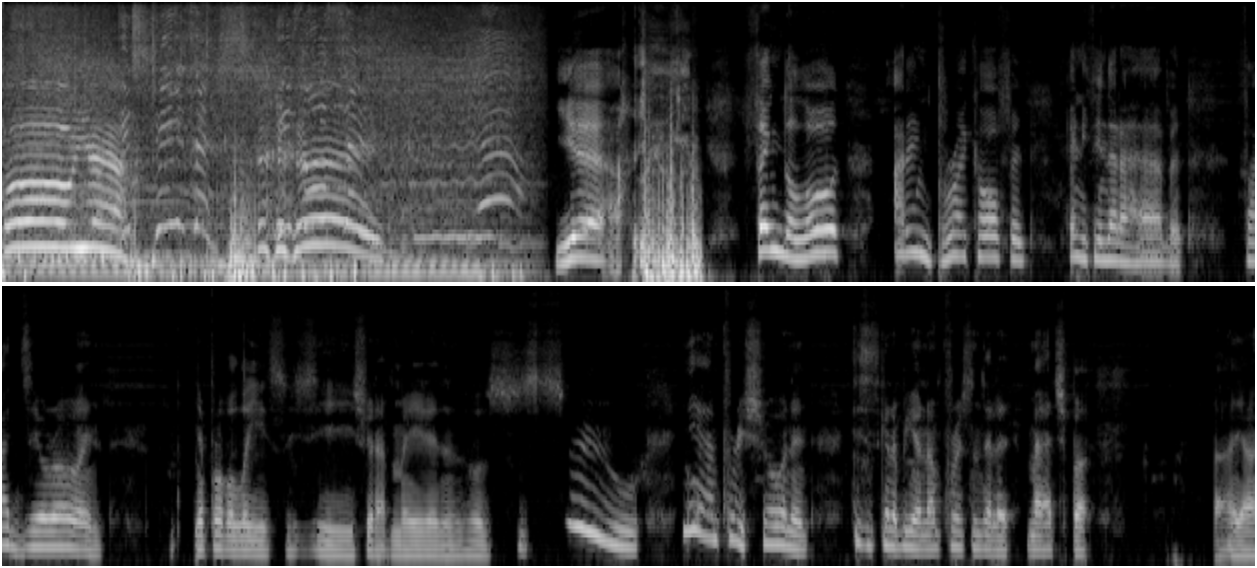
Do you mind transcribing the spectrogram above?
Oh yeah! It's Jesus! Hey, yeah! yeah. Thank the Lord I didn't break off and anything that I have and 5 0 and yeah, probably he should have made it and it was yeah I'm pretty sure and this is gonna be an unprecedented match, but uh, yeah,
